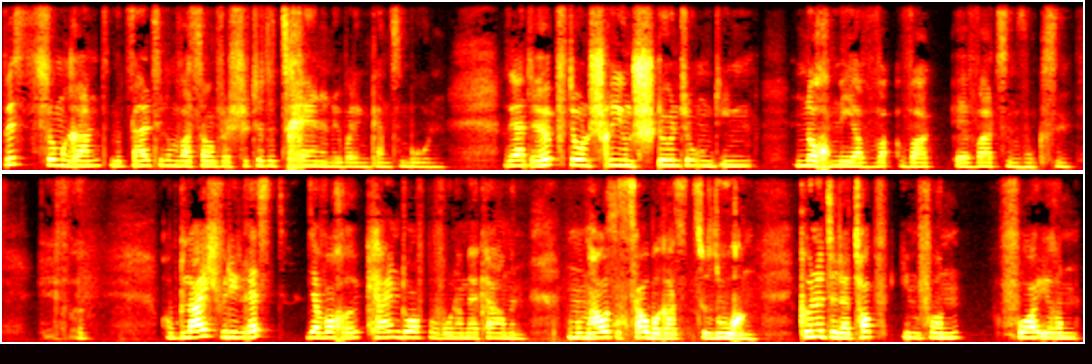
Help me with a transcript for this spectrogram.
bis zum Rand mit salzigem Wasser und verschüttete Tränen über den ganzen Boden, während er hüpfte und schrie und stöhnte und ihm noch mehr Wa Wa äh, Warzen wuchsen. Hilfe. Obgleich für den Rest der Woche kein Dorfbewohner mehr kamen, um im Haus des Zauberers zu suchen, kündete der Topf ihm von vor ihren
